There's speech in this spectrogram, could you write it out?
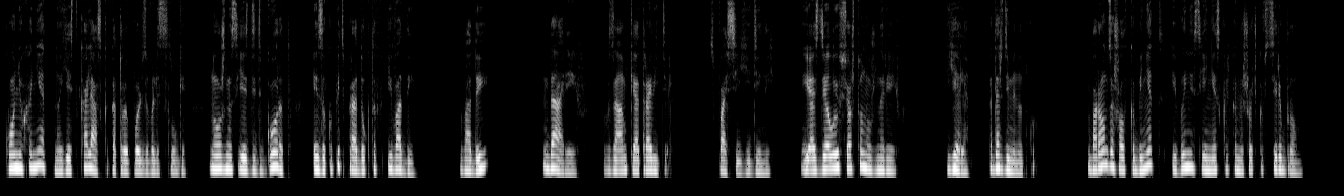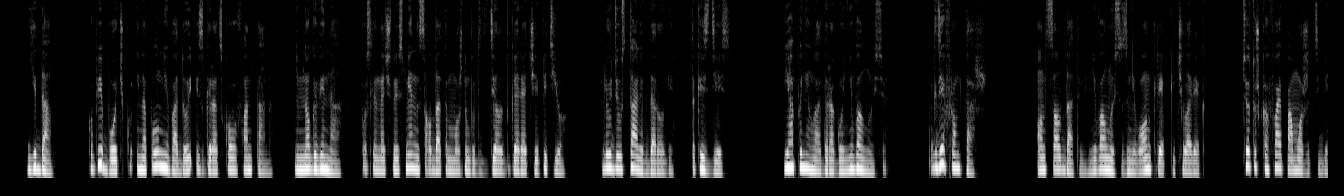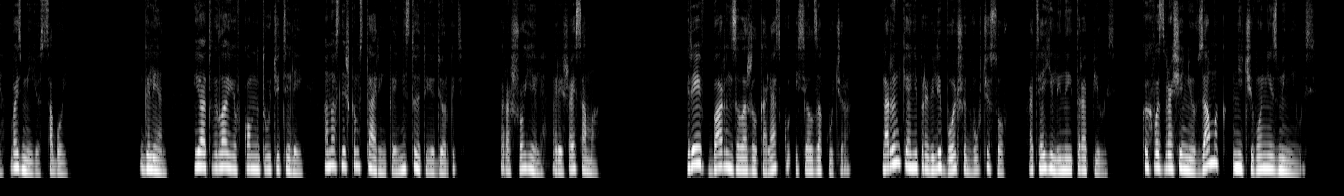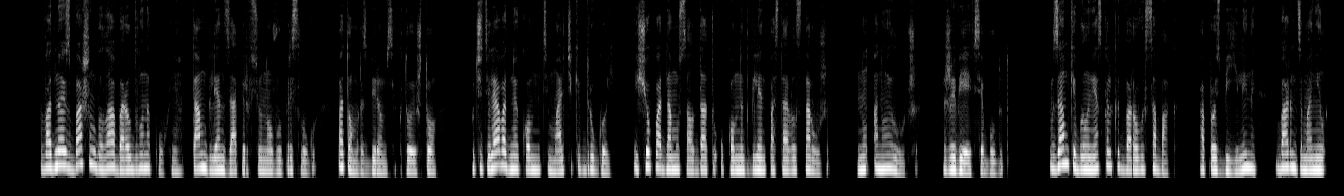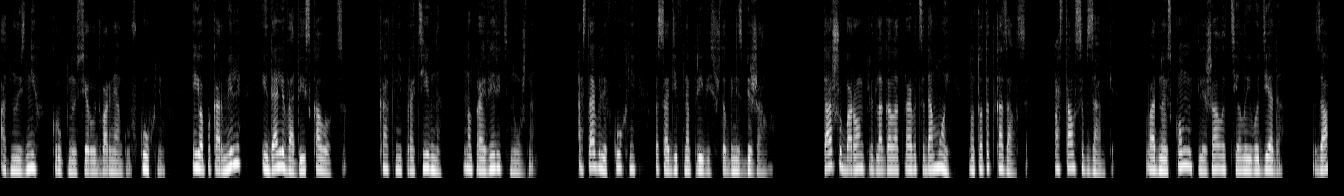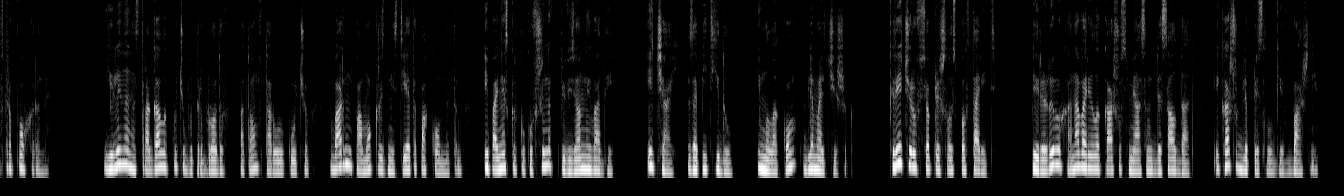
Конюха нет, но есть коляска, которой пользовались слуги. Нужно съездить в город и закупить продуктов и воды. Воды? Да, Рейв, в замке отравитель. Спаси, единый. Я сделаю все, что нужно, Рейв. Еля, подожди минутку. Барон зашел в кабинет и вынес ей несколько мешочков с серебром. Еда. Купи бочку и наполни водой из городского фонтана. Немного вина. После ночной смены солдатам можно будет сделать горячее питье. Люди устали в дороге, так и здесь. Я поняла, дорогой, не волнуйся. Где Фромтаж? Он с солдатами, не волнуйся за него, он крепкий человек. Тетушка Фай поможет тебе, возьми ее с собой. Глен, я отвела ее в комнату учителей. Она слишком старенькая, не стоит ее дергать. Хорошо, Еля, решай сама. Рейв Барн заложил коляску и сел за кучера. На рынке они провели больше двух часов, хотя Елена и торопилась. К их возвращению в замок ничего не изменилось. В одной из башен была оборудована кухня. Там Глен запер всю новую прислугу. Потом разберемся, кто и что. Учителя в одной комнате, мальчики в другой. Еще по одному солдату у комнат Глен поставил снаружи. Ну, оно и лучше. Живее все будут. В замке было несколько дворовых собак. По просьбе Елины Барн заманил одну из них, крупную серую дворнягу, в кухню. Ее покормили и дали воды из колодца. Как не противно, но проверить нужно. Оставили в кухне, посадив на привязь, чтобы не сбежала. Ташу барон предлагал отправиться домой, но тот отказался. Остался в замке. В одной из комнат лежало тело его деда. Завтра похороны. Елена настрогала кучу бутербродов, потом вторую кучу. Барн помог разнести это по комнатам и по нескольку кувшинов привезенной воды. И чай, запить еду, и молоко для мальчишек. К вечеру все пришлось повторить. Перерывах она варила кашу с мясом для солдат и кашу для прислуги в башне.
